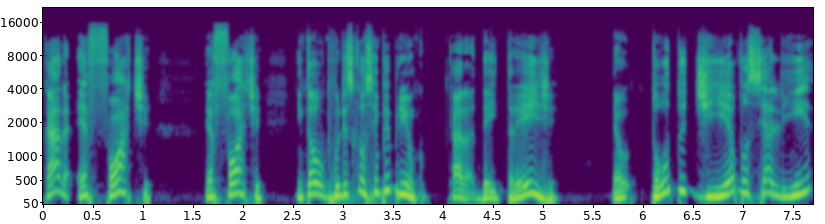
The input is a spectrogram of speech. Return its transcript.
Cara, é forte. É forte. Então, por isso que eu sempre brinco. Cara, day trade todo dia você ali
